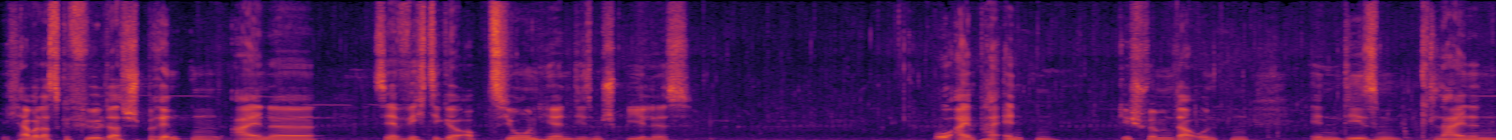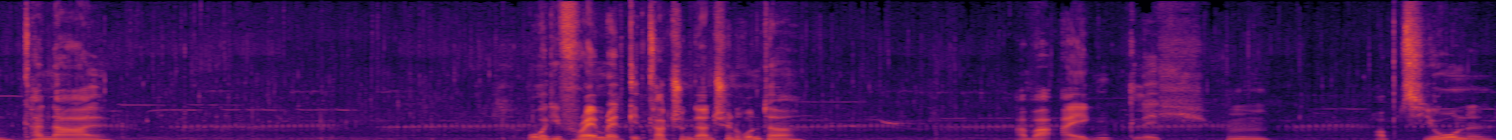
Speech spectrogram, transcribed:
Ich habe das Gefühl, dass Sprinten eine sehr wichtige Option hier in diesem Spiel ist. Oh, ein paar Enten. Die schwimmen da unten in diesem kleinen Kanal. Oh, die Framerate geht gerade schon ganz schön runter. Aber eigentlich... Hm. Optionen.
